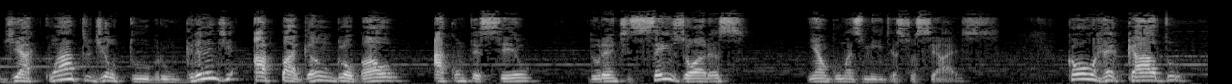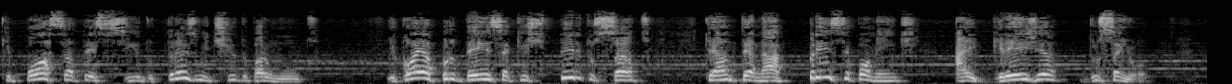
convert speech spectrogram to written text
dia 4 de outubro, um grande apagão global aconteceu durante seis horas em algumas mídias sociais. Com o recado que possa ter sido transmitido para o mundo? E qual é a prudência que o Espírito Santo quer antenar principalmente a igreja do Senhor?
